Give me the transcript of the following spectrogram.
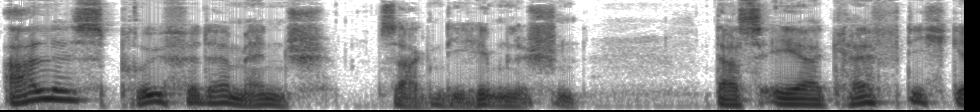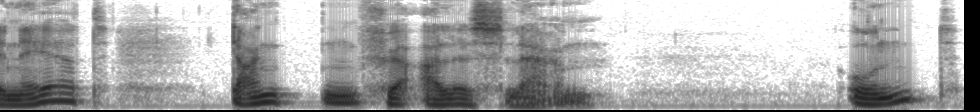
Alles prüfe der Mensch, sagen die Himmlischen, dass er kräftig genährt, danken für alles lern und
